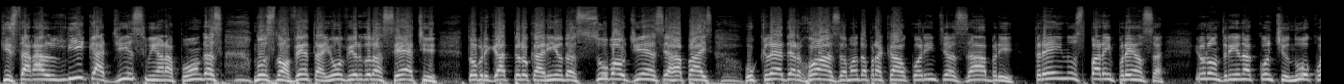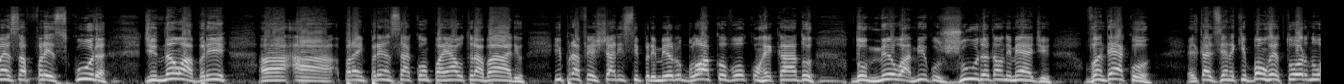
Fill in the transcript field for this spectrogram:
que estará ligadíssimo em Arapongas nos 91,7. Muito obrigado pelo carinho da sua audiência, rapaz. O Cléder Rosa manda pra cá, o Corinthians abre treinos para a imprensa. E o Londrina continua com essa frescura de não abrir a, a para a imprensa acompanhar o trabalho. E para fechar esse primeiro bloco, eu vou com o recado do meu amigo Jura da Unimed. Vandeco, ele está dizendo aqui bom retorno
